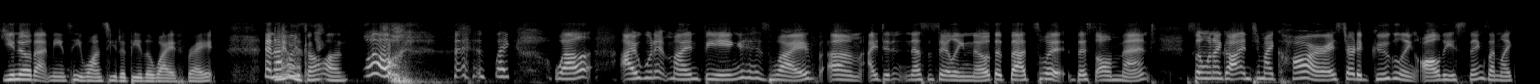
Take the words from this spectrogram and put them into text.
you know, that means he wants you to be the wife, right? And Oh I was god. whoa. it's like, well, I wouldn't mind being his wife. Um, I didn't necessarily know that that's what this all meant. So when I got into my car, I started Googling all these things. I'm like,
